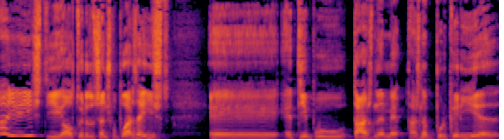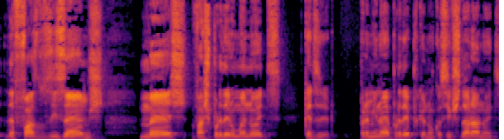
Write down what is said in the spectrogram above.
E é isto. E a altura dos Santos Populares é isto. É, é tipo, estás na, estás na porcaria da fase dos exames, mas vais perder uma noite. Quer dizer, para mim não é perder, porque eu não consigo estudar à noite.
